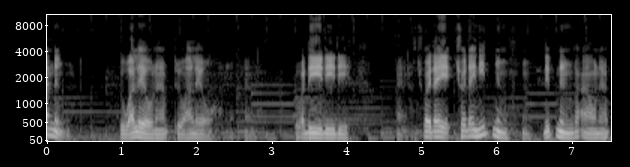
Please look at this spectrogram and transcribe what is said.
2.251 ถือว่าเร็วนะครับ ถือว่าเร็ว ถือว่าดีดีดีช่วยได้ช่วยได้นิดหนึ่งนิดหนึ่งก็เอานะครับ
